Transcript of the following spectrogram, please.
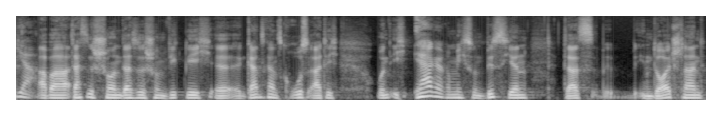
Ja. Aber das ist schon, das ist schon wirklich äh, ganz, ganz großartig. Und ich ärgere mich so ein bisschen, dass in Deutschland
